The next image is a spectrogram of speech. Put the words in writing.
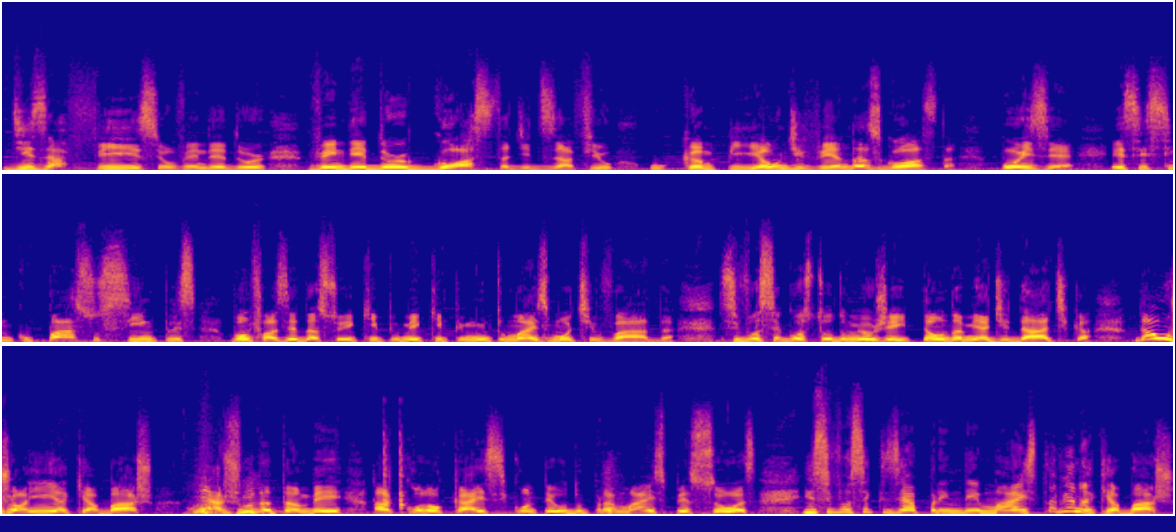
Desafie seu vendedor. Vendedor gosta de desafio. O campeão de vendas gosta. Pois é, esses cinco passos simples vão fazer da sua equipe uma equipe muito mais motivada. Se você gostou do meu jeitão, da minha didática, dá um joinha aqui abaixo. Me ajuda também a colocar esse conteúdo para mais pessoas. E se você quiser aprender mais, tá vendo aqui abaixo?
